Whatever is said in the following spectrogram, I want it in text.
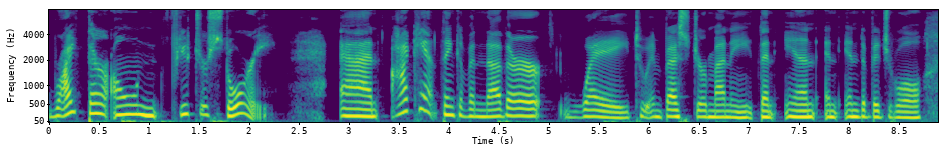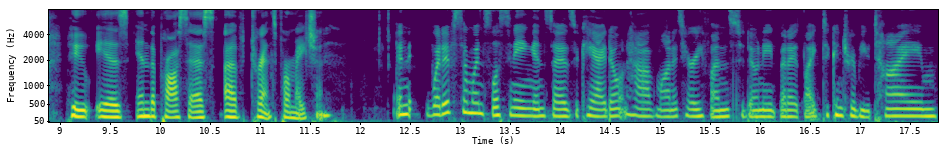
write their own future story. And I can't think of another way to invest your money than in an individual who is in the process of transformation. And what if someone's listening and says, okay, I don't have monetary funds to donate, but I'd like to contribute time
